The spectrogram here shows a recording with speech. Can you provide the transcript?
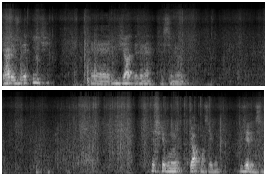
yeryüzünde ilk eee icat edene teslimiyorum. Keşke bunu yapmasaydım. Güzel insan.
